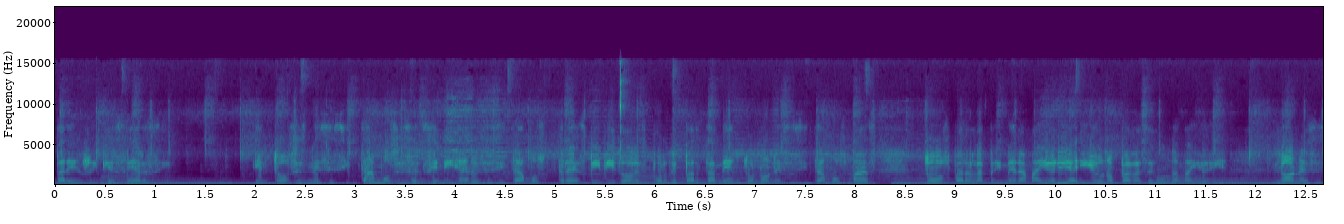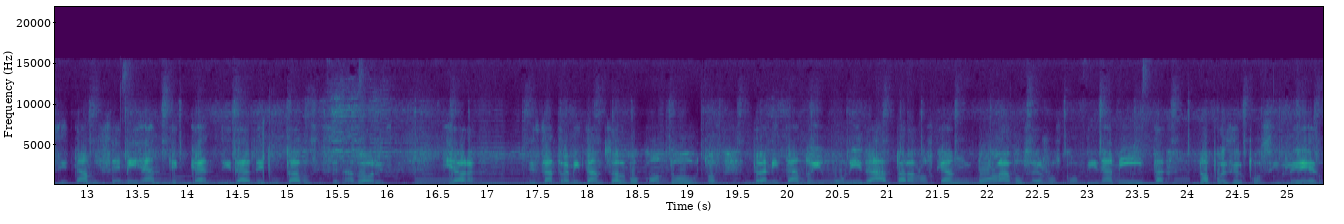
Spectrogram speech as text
para enriquecerse entonces necesitamos esa semejante, necesitamos tres vividores por departamento, no necesitamos más, dos para la primera mayoría y uno para la segunda mayoría. No necesitamos semejante cantidad de diputados y senadores. Y ahora están tramitando salvoconductos, tramitando inmunidad para los que han volado cerros con dinamita. No puede ser posible eso.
